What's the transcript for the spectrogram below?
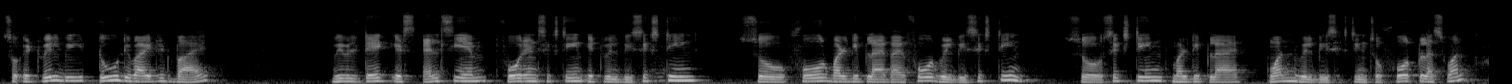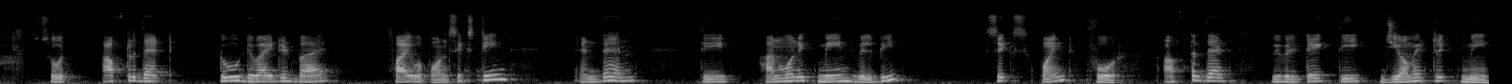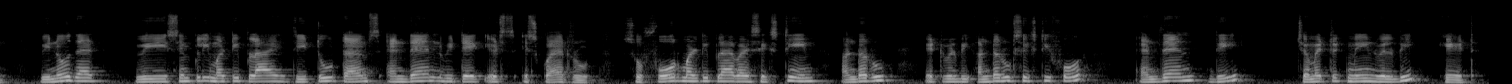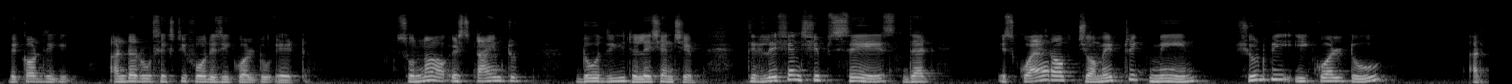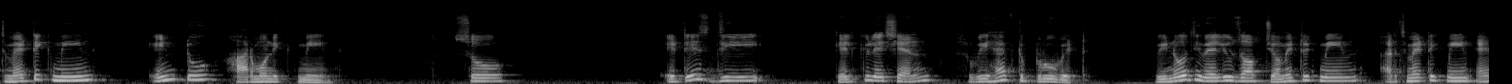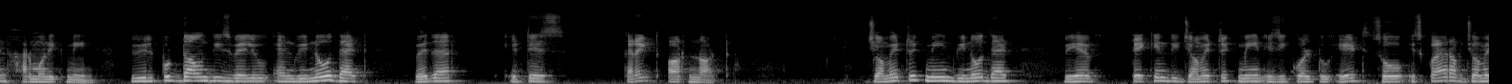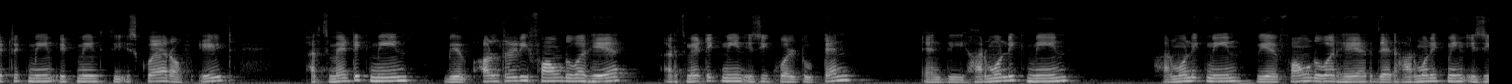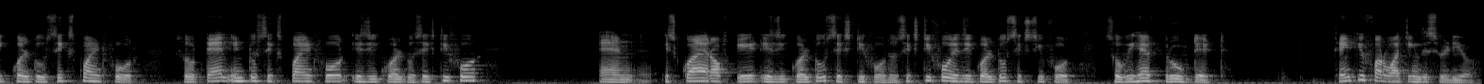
so it will be 2 divided by we will take its LCM 4 and 16 it will be 16 so 4 multiply by 4 will be 16 so 16 multiply 1 will be 16 so 4 plus 1 so after that 2 divided by 5 upon 16 and then the harmonic mean will be 6.4 after that we will take the geometric mean. We know that we simply multiply the two terms and then we take its square root. So 4 multiplied by 16 under root it will be under root 64 and then the geometric mean will be 8 because the under root 64 is equal to 8 so now it's time to do the relationship the relationship says that square of geometric mean should be equal to arithmetic mean into harmonic mean. So it is the calculation so we have to prove it. We know the values of geometric mean, arithmetic mean and harmonic mean. We will put down these value and we know that whether it is correct or not geometric mean we know that we have taken the geometric mean is equal to 8 so square of geometric mean it means the square of 8 arithmetic mean we have already found over here. Arithmetic mean is equal to 10 and the harmonic mean harmonic mean we have found over here that harmonic mean is equal to 6.4 so 10 into 6.4 is equal to 64 and square of 8 is equal to 64 so 64 is equal to 64 so we have proved it. Thank you for watching this video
